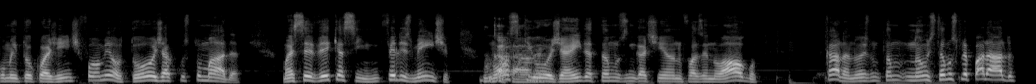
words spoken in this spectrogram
comentou com a gente falou, meu, tô já acostumada. Mas você vê que, assim, infelizmente, Nunca nós tá, que né? hoje ainda estamos engatinhando, fazendo algo, cara, nós não, tamo, não estamos preparados,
